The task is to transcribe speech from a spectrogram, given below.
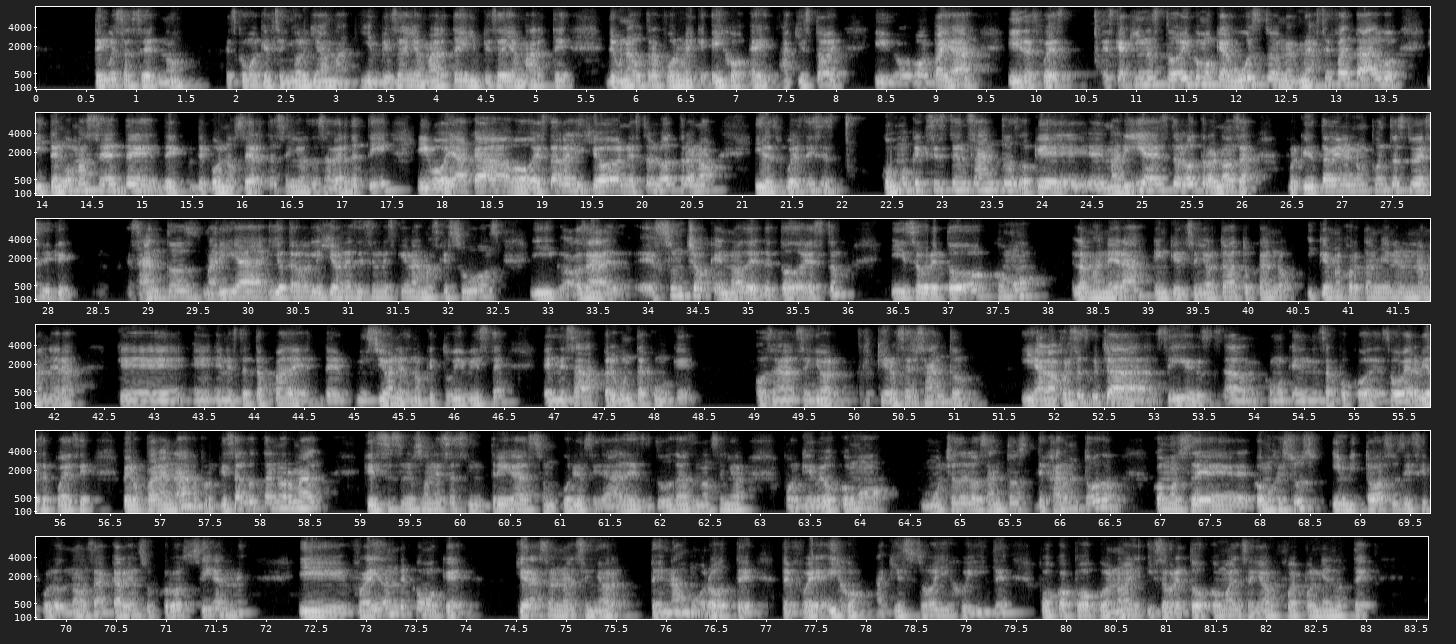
tengo esa sed, ¿no? Es como que el Señor llama y empieza a llamarte y empieza a llamarte de una otra forma y que, hijo, hey, aquí estoy y voy para allá. Y después es que aquí no estoy como que a gusto, me, hace falta algo y tengo más sed de, de, de, conocerte, Señor, de saber de ti y voy acá o esta religión, esto, el otro, ¿no? Y después dices, ¿cómo que existen santos o que eh, María, esto, el otro, ¿no? O sea, porque yo también en un punto estuve así que santos, María y otras religiones dicen es que nada más Jesús y, o sea, es un choque, ¿no? De, todo esto y sobre todo cómo la manera en que el Señor te va tocando y qué mejor también en una manera que en, esta etapa de, misiones, ¿no? Que tú viviste, en esa pregunta como que, o sea, Señor, pues, quiero ser santo. Y a lo mejor se escucha, sí, como que en esa poco de soberbia se puede decir, pero para nada, porque es algo tan normal que son esas intrigas, son curiosidades, dudas, ¿no, Señor? Porque veo como muchos de los santos dejaron todo, como, se, como Jesús invitó a sus discípulos, ¿no? O sea, carguen su cruz, síganme. Y fue ahí donde como que, quieras o no, el Señor te enamoró, te, te fue, hijo, aquí estoy, hijo, y te, poco a poco, ¿no? Y, sobre todo cómo el Señor fue poniéndote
